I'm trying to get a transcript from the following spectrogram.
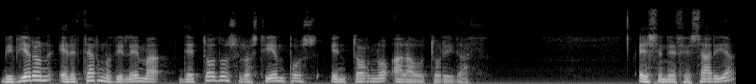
vivieron el eterno dilema de todos los tiempos en torno a la autoridad. Es necesaria,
